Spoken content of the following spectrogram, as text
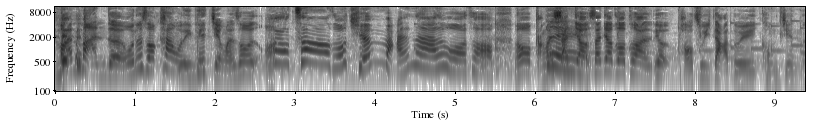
满满的。我那时候看我的影片剪完之后，哇操，怎么全满啊？我操！然后赶快删掉，对删掉之后突然又跑出一大堆空间了。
